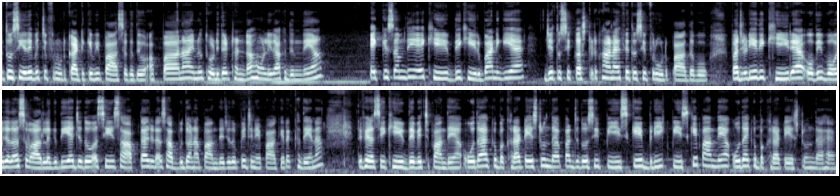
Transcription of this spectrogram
ਤੇ ਤੁਸੀਂ ਇਹਦੇ ਵਿੱਚ ਫਰੂਟ ਕੱਟ ਕੇ ਵੀ ਪਾ ਸਕਦੇ ਹੋ। ਆਪਾਂ ਨਾ ਇਹਨੂੰ ਥੋੜੀ ਦੇਰ ਠੰਡਾ ਹੋਣ ਲਈ ਰੱਖ ਦਿੰਦੇ ਆ ਇੱਕ ਕਿਸਮ ਦੀ ਇਹ ਖੀਰ ਦੀ ਖੀਰ ਬਣ ਗਈ ਹੈ। ਜੇ ਤੁਸੀਂ ਕਸਟਰਡ ਖਾਣਾ ਹੈ, ਫਿਰ ਤੁਸੀਂ ਫਰੂਟ ਪਾ ਦੇਵੋ। ਪਰ ਜਿਹੜੀ ਇਹਦੀ ਖੀਰ ਹੈ, ਉਹ ਵੀ ਬਹੁਤ ਜ਼ਿਆਦਾ ਸਵਾਦ ਲੱਗਦੀ ਹੈ। ਜਦੋਂ ਅਸੀਂ ਸਾਬਤਾ ਜਿਹੜਾ ਸਾਬੂਦਾਨਾ ਪਾਉਂਦੇ ਜਦੋਂ ਭਿਜਨੇ ਪਾ ਕੇ ਰੱਖਦੇ ਆ ਨਾ, ਤੇ ਫਿਰ ਅਸੀਂ ਖੀਰ ਦੇ ਵਿੱਚ ਪਾਉਂਦੇ ਆ ਉਹਦਾ ਇੱਕ ਵੱਖਰਾ ਟੇਸਟ ਹੁੰਦਾ ਪਰ ਜਦੋਂ ਅਸੀਂ ਪੀਸ ਕੇ, ਬਰੀਕ ਪੀਸ ਕੇ ਪਾਉਂਦੇ ਆ ਉਹਦਾ ਇੱਕ ਵੱਖਰਾ ਟੇਸਟ ਹੁੰਦਾ ਹੈ।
